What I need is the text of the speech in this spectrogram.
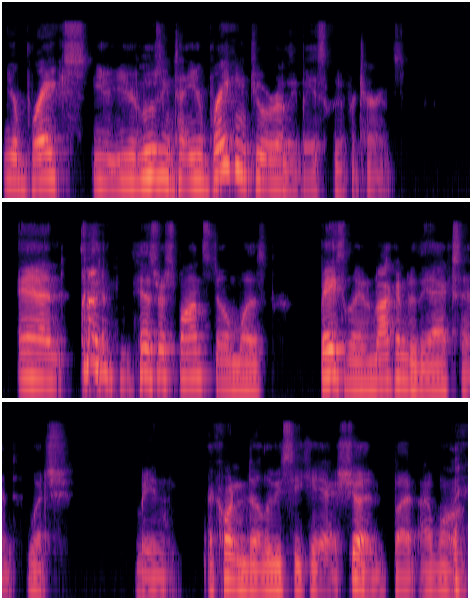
your brakes you, you're losing time. You're braking too early, basically for turns. And his response to him was basically, I'm not going to do the accent, which I mean, according to Louis C.K., I should, but I won't.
